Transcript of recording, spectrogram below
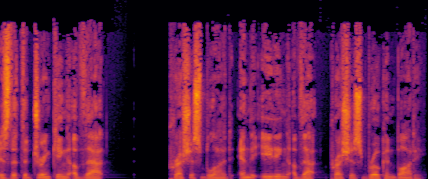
is that the drinking of that precious blood and the eating of that precious broken body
